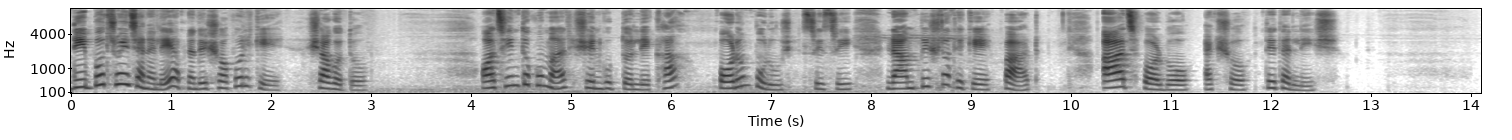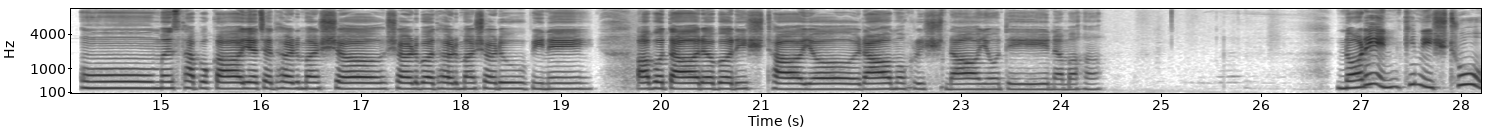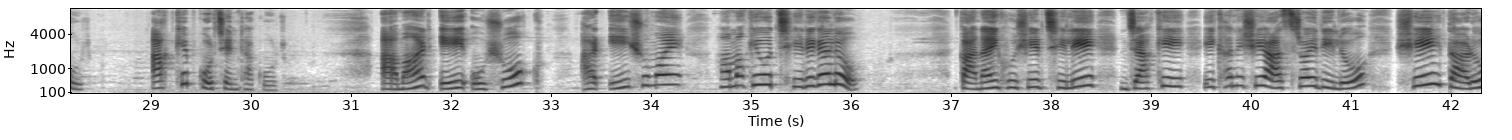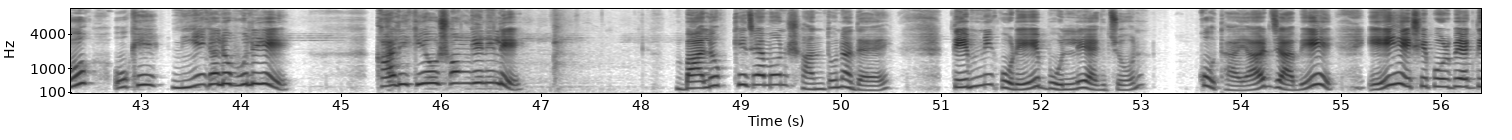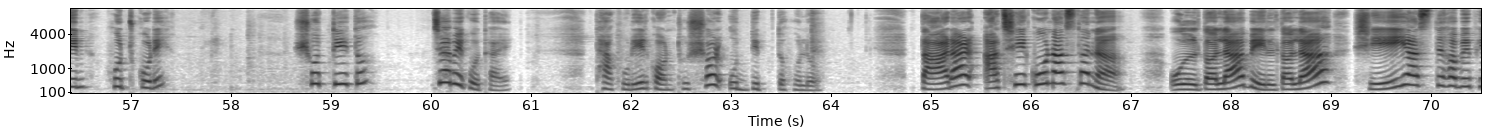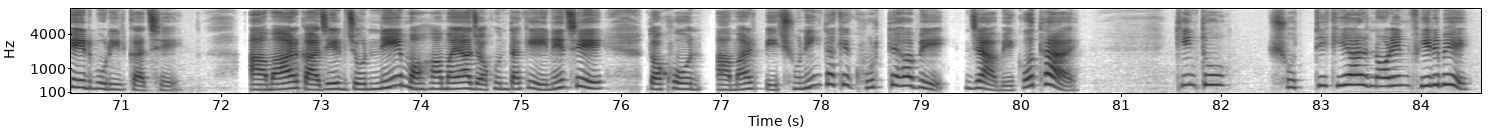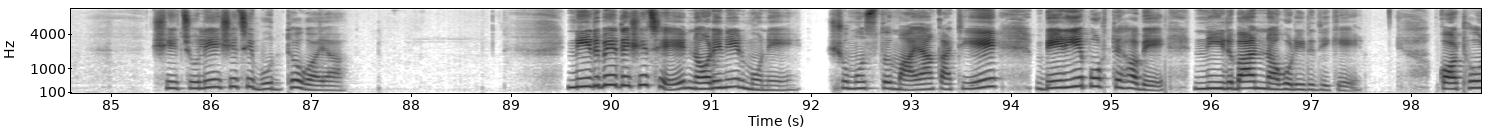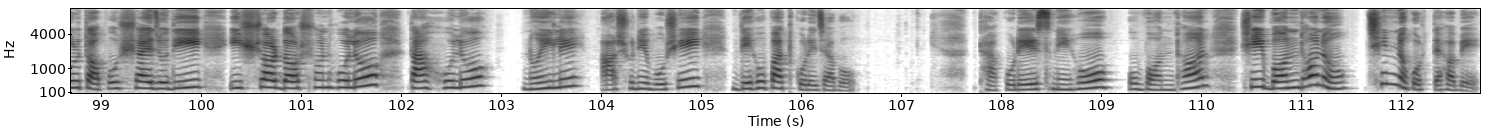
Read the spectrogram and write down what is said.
দিব্যত্রয়ী চ্যানেলে আপনাদের সকলকে স্বাগত। অচিন্ত কুমার সেনগুপ্তর লেখা, পরম পুরুষ, শ্রী শ্রী রামকৃষ্ণ থেকে পাঠ, আজ পর্ব একশো তেতাল্লিশ। ওম স্থাপকায় চ ধর্মস্য সর্বধর্মস্বরূপিণে অবতার বরিষ্ঠায় রামকৃষ্ণায় তে নমঃ। নরেন, কি নিষ্ঠুর! আক্ষেপ করছেন ঠাকুর। আমার এই অসুখ আর এই সময় আমাকেও ছেড়ে গেল? কানাই ঘোষের ছেলে যাকে এখানে সে আশ্রয় দিল, সেই তারও ওকে নিয়ে গেল ভুলিয়ে। কালীকেও সঙ্গে নিলে? বালককে যেমন সান্ত্বনা দেয়, তেমনি করে বললে একজন, কোথায় আর যাবে? এই এসে পড়বে একদিন হুট করে। সত্যিই তো? যাবে কোথায়? ঠাকুরের কণ্ঠস্বর উদ্দীপ্ত হলো। তার আর আছে কোন আস্তানা? ওলতলা, বেলতলা, সেই আসতে হবে ফের বুড়ির কাছে। আমার কাজের জন্যে মহামায়া যখন তাকে এনেছে, তখন আমার পেছনেই তাকে ঘুরতে হবে। যাবে কোথায়? কিন্তু সত্যি কি আর নরেন ফিরবে? সে চলে এসেছে বুদ্ধ গয়া নির্বেদ এসেছে নরেনের মনে। সমস্ত মায়া কাটিয়ে বেরিয়ে পড়তে হবে নির্বাণ নগরীর দিকে। কঠোর তপস্যায় যদি ঈশ্বর দর্শন হলো, তা হলো নইলে আসনে বসেই দেহপাত করে যাব। ঠাকুরের স্নেহ ও বন্ধন, সেই বন্ধনও ছিন্ন করতে হবে।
